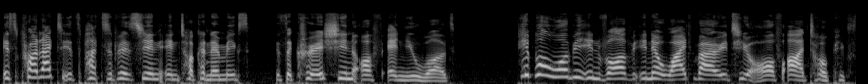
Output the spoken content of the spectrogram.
It's product, it's participation in tokenomics, it's the creation of a new world. People will be involved in a wide variety of our topics,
